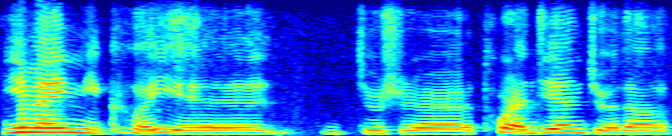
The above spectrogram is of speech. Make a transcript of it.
因为你可以就是突然间觉得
